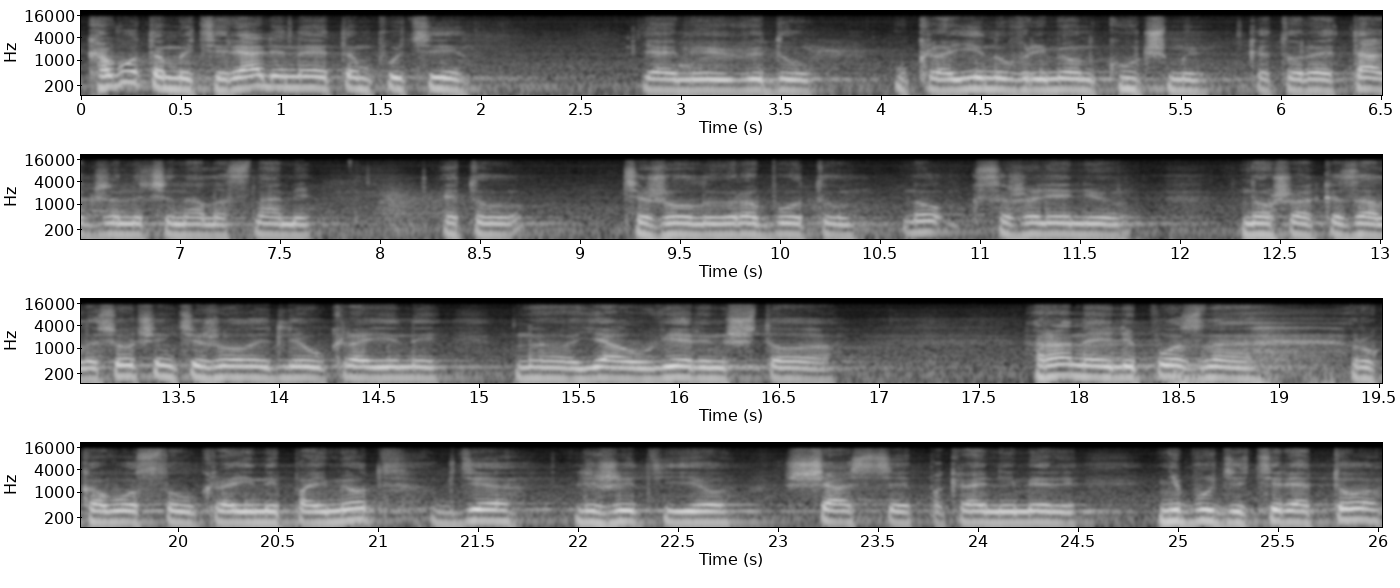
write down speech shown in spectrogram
Кого-то мы теряли на этом пути, я имею в виду Украину времен Кучмы, которая также начинала с нами эту тяжелую работу. Но, к сожалению, ноша оказалась очень тяжелой для Украины, но я уверен, что рано или поздно руководство Украины поймет, где лежит ее счастье, по крайней мере, не будет терять то,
